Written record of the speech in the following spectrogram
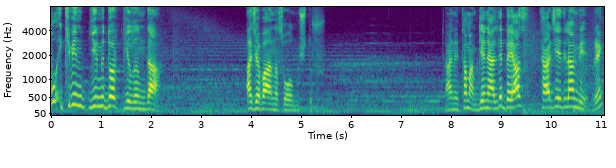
Bu 2024 yılında acaba nasıl olmuştur? Yani tamam genelde beyaz tercih edilen bir renk.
